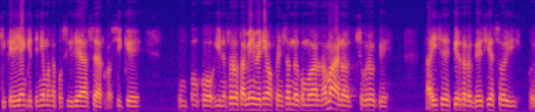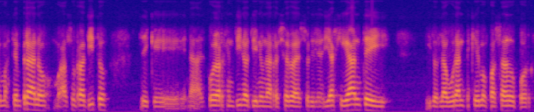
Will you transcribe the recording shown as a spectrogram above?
que creían que teníamos la posibilidad de hacerlo. Así que un poco, y nosotros también veníamos pensando cómo dar una mano, yo creo que ahí se despierta lo que decías hoy, hoy más temprano, hace un ratito, de que nada, el pueblo argentino tiene una reserva de solidaridad gigante y, los laburantes que hemos pasado por,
